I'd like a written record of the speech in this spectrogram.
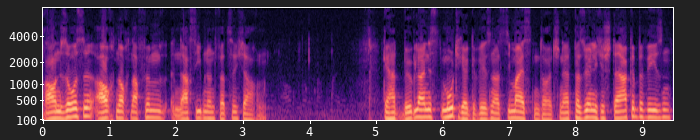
Braune Soße auch noch nach, 5, nach 47 Jahren. Gerhard Böglein ist mutiger gewesen als die meisten Deutschen. Er hat persönliche Stärke bewiesen,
